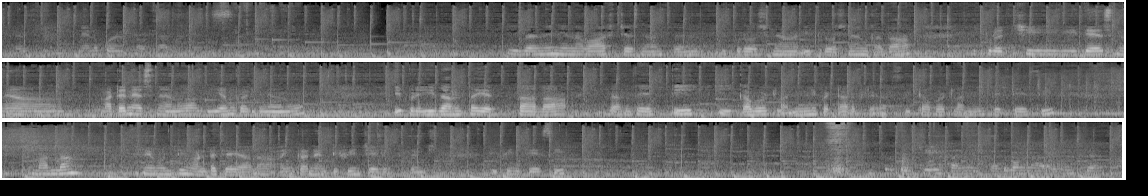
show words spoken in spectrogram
నేను కోరుతూ ఉంటాను ఇవన్నీ నిన్న వాష్ చేసినాను ఫ్రెండ్స్ ఇప్పుడు వచ్చిన ఇప్పుడు వచ్చినాను కదా. ఇప్పుడు వచ్చి ఇది వేసిన మటన్ వేసినాను బియ్యం కడిగినాను. ఇప్పుడు ఇదంతా ఎత్తాలా? ఇదంతా వేసి ఈ కబోర్డ్లు అన్నీ పెట్టాలి ఫ్రెండ్స్ ఈ కబోర్డ్లు అన్నీ పెట్టేసి మళ్ళా మేము ఉంటే వంట చేయాలా? ఇంకా నేను టిఫిన్ చేయలేదు ఫ్రెండ్స్ టిఫిన్ చేసి ఇప్పుడు వచ్చి పని పదకొండున్నర అయింది ఫ్రెండ్స్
